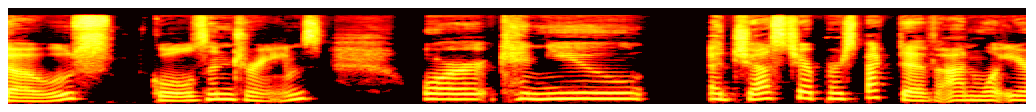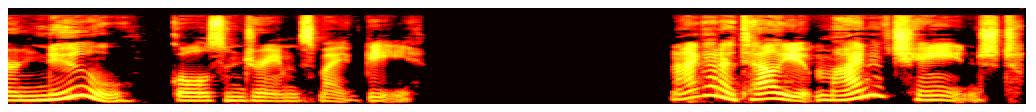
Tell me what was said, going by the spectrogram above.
those goals and dreams? Or can you adjust your perspective on what your new goals and dreams might be? And I got to tell you, mine have changed.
